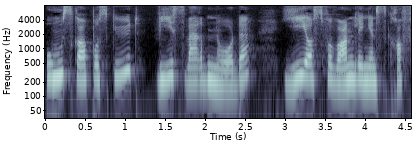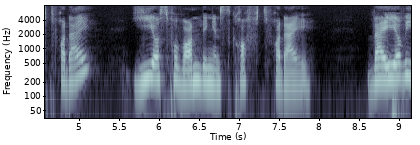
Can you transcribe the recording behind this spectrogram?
Omskap oss Gud, vis verden nåde, gi oss forvandlingens kraft fra deg, gi oss forvandlingens kraft fra deg. Veier vi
